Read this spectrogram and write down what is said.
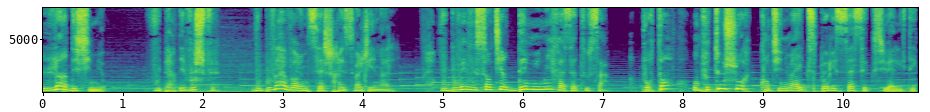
lors des chimios, vous perdez vos cheveux. Vous pouvez avoir une sécheresse vaginale. Vous pouvez vous sentir démuni face à tout ça. Pourtant, on peut toujours continuer à explorer sa sexualité.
